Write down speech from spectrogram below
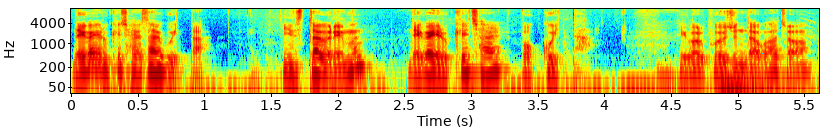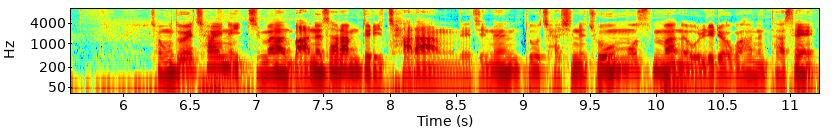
내가 이렇게 잘 살고 있다. 인스타그램은 내가 이렇게 잘 먹고 있다. 이걸 보여준다고 하죠. 정도의 차이는 있지만 많은 사람들이 자랑 내지는 또 자신의 좋은 모습만을 올리려고 하는 탓에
